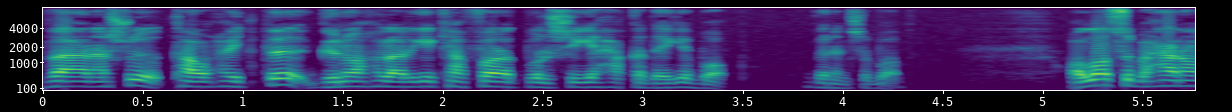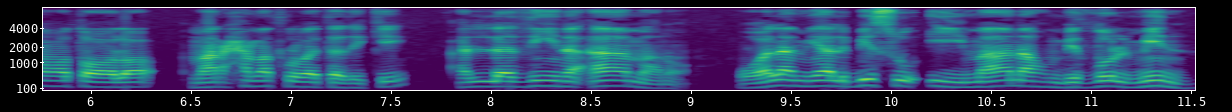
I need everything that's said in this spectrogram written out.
va ana shu tavhidni gunohlarga kafforat bo'lishiga haqidagi bob. Birinchi bob. Alloh subhanahu va taolo marhamat qilib aytadiki: "Allazina amanu va lam yalbisu imanahum bizulmin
